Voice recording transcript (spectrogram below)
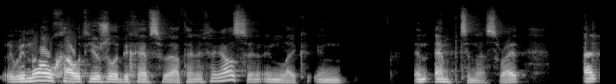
We know how it usually behaves without anything else in, in like in in emptiness, right? And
